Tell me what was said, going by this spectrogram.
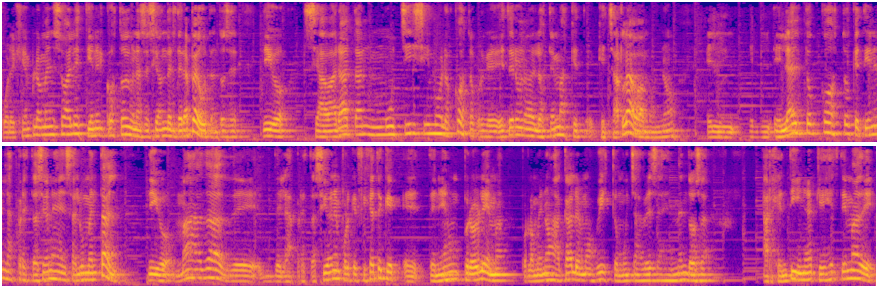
por ejemplo, mensuales, tiene el costo de una sesión del terapeuta. Entonces, digo, se abaratan muchísimo los costos, porque este era uno de los temas que, charlábamos, ¿no? El, el, alto costo que tienen las prestaciones en salud mental. digo, más allá de, las prestaciones, porque fíjate que eh, tenés un problema, por lo menos acá lo hemos visto muchas veces en Mendoza, Argentina, que es el tema de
